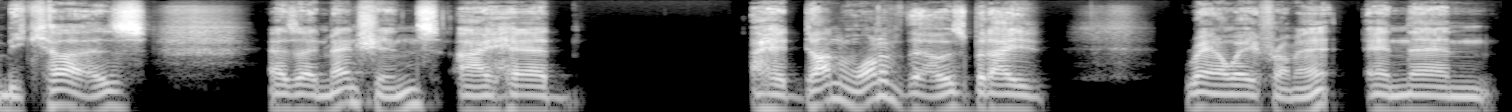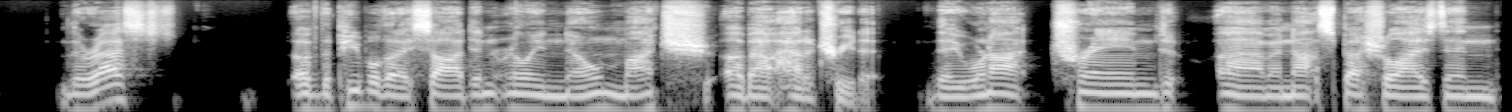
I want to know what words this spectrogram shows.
because, as I mentioned, I had I had done one of those, but I ran away from it, and then the rest of the people that I saw didn't really know much about how to treat it. They were not trained um, and not specialized in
